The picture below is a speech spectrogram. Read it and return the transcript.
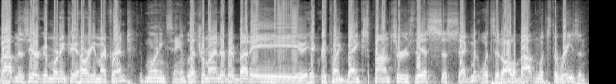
Bob here. Good morning to you. How are you, my friend? Good morning, Sam. Let's remind everybody Hickory Point Bank sponsors this uh, segment. What's it all about and what's the reason?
